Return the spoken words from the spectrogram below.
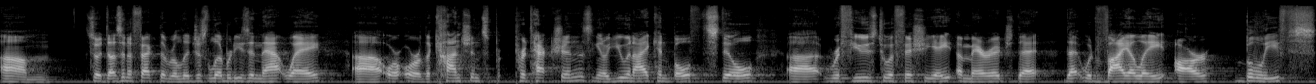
Um, so it doesn't affect the religious liberties in that way uh, or, or the conscience protections. You know, you and I can both still uh, refuse to officiate a marriage that, that would violate our beliefs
